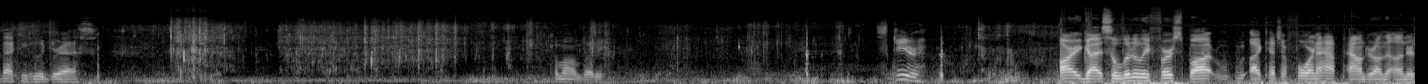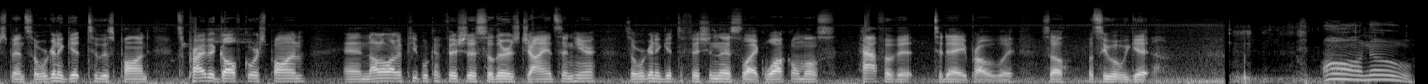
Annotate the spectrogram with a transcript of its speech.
back into the grass. Come on, buddy. Skier. All right, guys, so literally first spot, I catch a four and a half pounder on the underspin. So we're gonna get to this pond. It's a private golf course pond and not a lot of people can fish this, so there's giants in here. So we're gonna get to fishing this, like walk almost half of it today probably. So let's see what we get. Oh no,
